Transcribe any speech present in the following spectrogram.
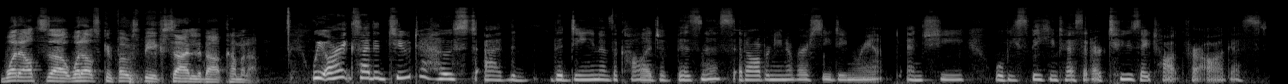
What else? Uh, what else can folks be excited about coming up? We are excited too to host uh, the the dean of the College of Business at Auburn University, Dean Ranft, and she will be speaking to us at our Tuesday talk for August.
